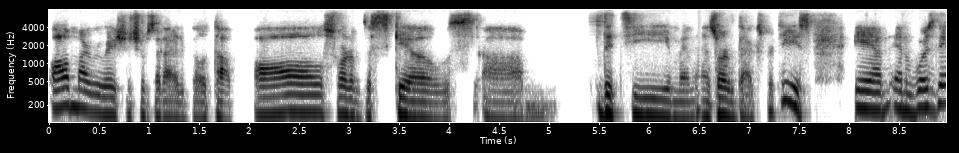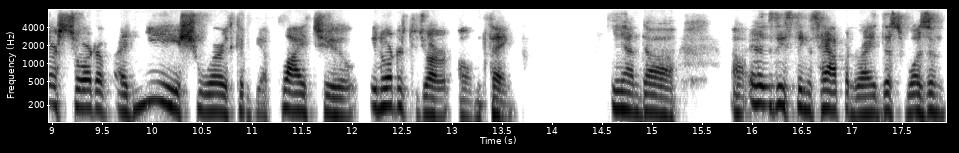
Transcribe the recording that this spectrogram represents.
all my relationships that i had built up all sort of the skills um, the team and, and sort of the expertise. And and was there sort of a niche where it could be applied to in order to do our own thing? And uh, uh, as these things happen right this wasn't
